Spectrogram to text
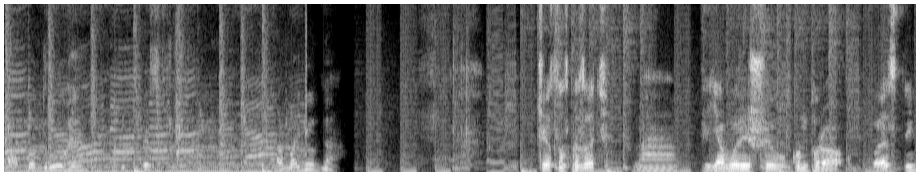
А по-друге, підписочка. Обоюдно. Чесно сказати, е, я вирішив контура обвести,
